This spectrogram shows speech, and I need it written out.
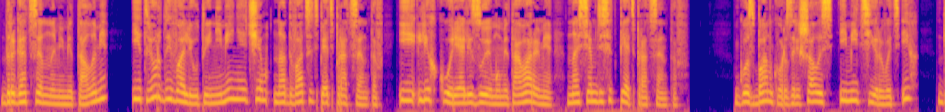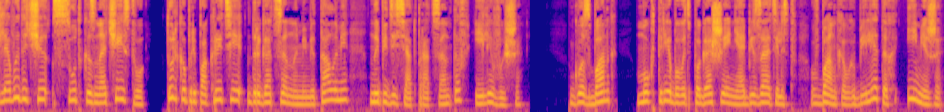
драгоценными металлами и твердой валютой не менее чем на 25% и легко реализуемыми товарами на 75%. Госбанку разрешалось имитировать их для выдачи суд казначейству только при покрытии драгоценными металлами на 50% или выше. Госбанк мог требовать погашения обязательств в банковых билетах ими же,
